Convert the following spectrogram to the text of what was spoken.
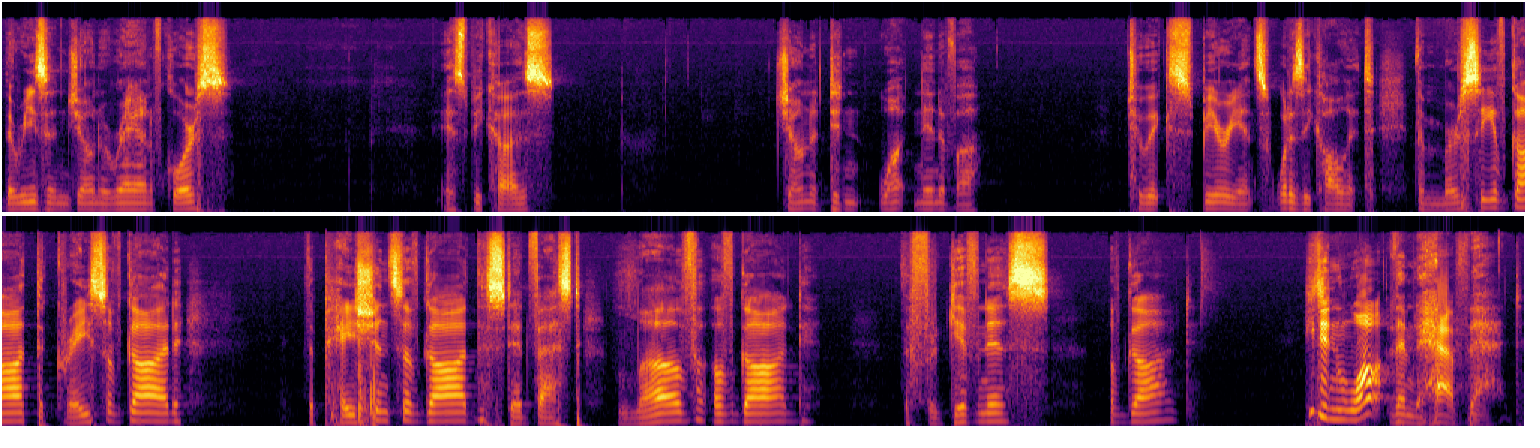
The reason Jonah ran, of course, is because Jonah didn't want Nineveh to experience what does he call it? The mercy of God, the grace of God, the patience of God, the steadfast love of God, the forgiveness of God. He didn't want them to have that.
